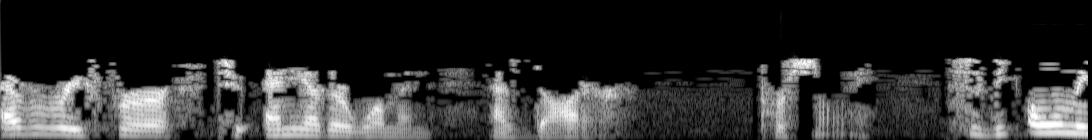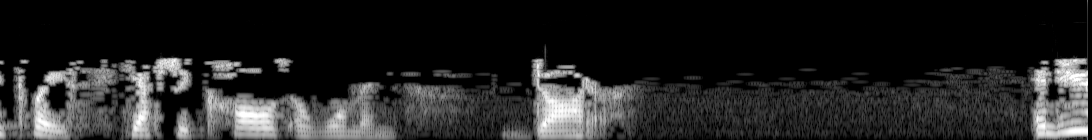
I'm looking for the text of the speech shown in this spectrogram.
ever refer to any other woman as daughter, personally. This is the only place he actually calls a woman daughter. And do you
